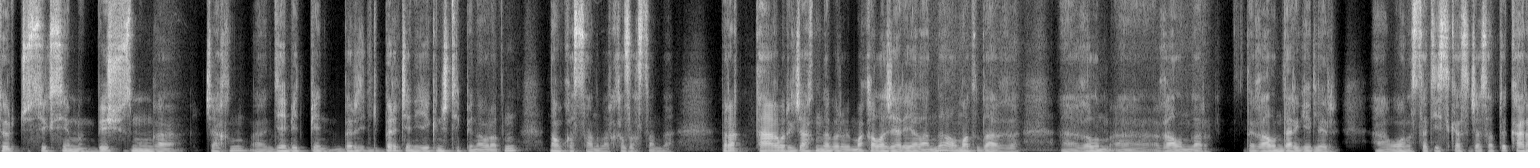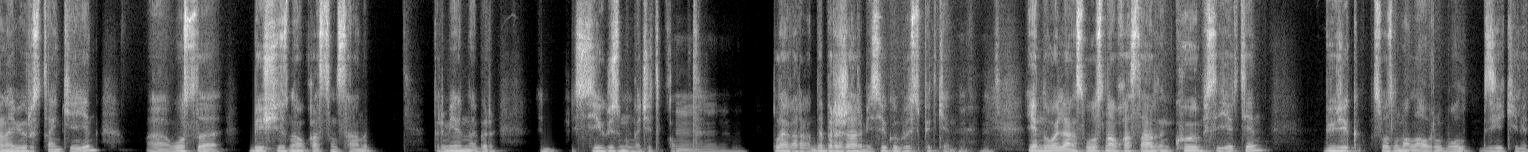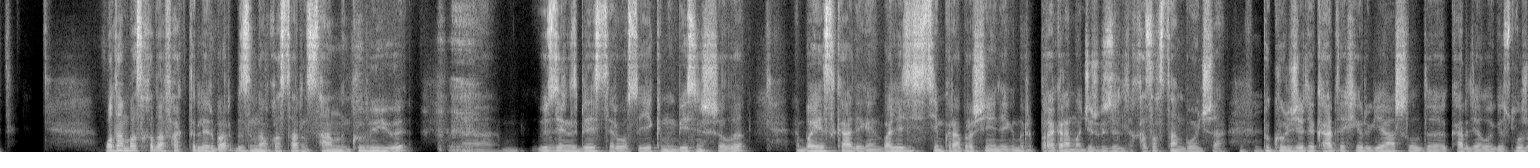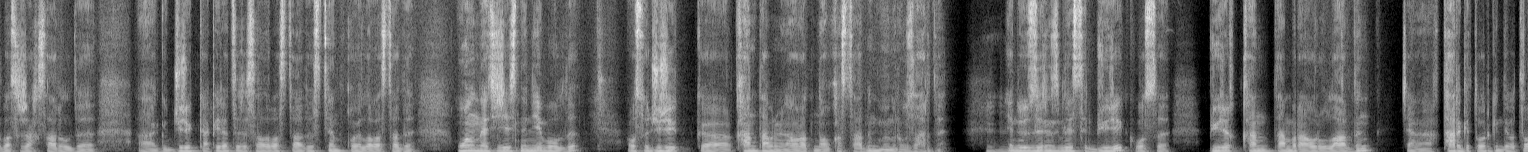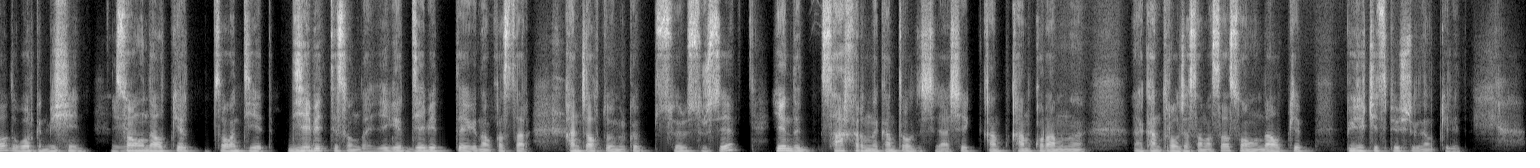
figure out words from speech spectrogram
480 мың 500 мыңға жақын диабетпен бір, бір және екінші типпен ауыратын науқас саны бар қазақстанда. Бірақ тағы бір жақында бір мақала жарияланды. Алматыдағы ғылым ә, ғалымдар ғалым дәрігерлер ә, оны статистикасын жасапты. Коронавирустан кейін осы 500 науқастың саны примерно бір 800 мыңға жетіп қалыпты. Былай қарағанда бір жарым есе көп өсіп кеткен. Енді ойлаңыз осы науқастардың көбісі ертең бүйрек созылмалы ауру болып бізге келеді. Одан басқа да факторлер бар. Біздің науқастардың санының көбеюі. Өздеріңіз білесіздер осы 2005 жылы бск деген болезнь систем кровообращения деген бір программа жүргізілді қазақстан бойынша. Бүкіл жерде кардиохирургия ашылды кардиология службасы жақсарылды ә, жүрекке операция жасала бастады стенд қойыла бастады. Оның нәтижесінде не болды? Осы жүрек қан тамырымен ауыратын науқастардың өмірі ұзарды. Енді өздеріңіз білесіздер бүйрек осы бүйрек қан тамыр аурулардың жаңағы таргет орган деп аталады орган мишень соңында алып келіп соған тиеді. Диабет те сондай. Егер диабеттегі науқастар қаншалықты өмір көп сүр- сүрсе енді сахарны контроль шек қан, қан құрамыны ә, контроль жасамаса соңында алып келіп бүйрек жетіспеушілігіне алып келеді.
